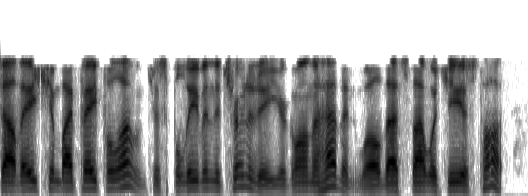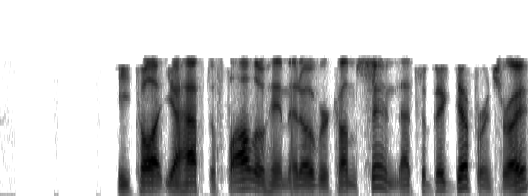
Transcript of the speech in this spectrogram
salvation by faith alone. Just believe in the Trinity, you're going to heaven. Well, that's not what Jesus taught. He taught you have to follow him and overcome sin. That's a big difference, right?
